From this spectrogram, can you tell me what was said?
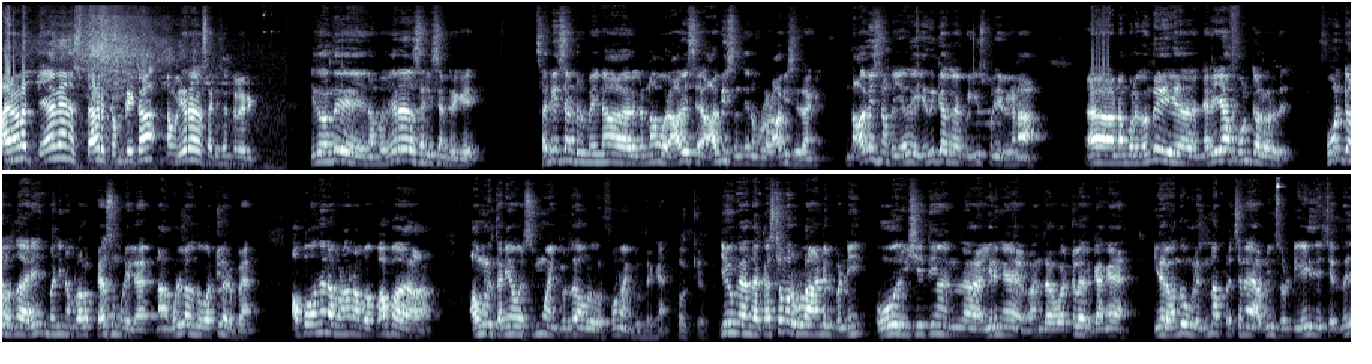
அதனால தேவையான ஸ்பேர் கம்ப்ளீட்டாக நம்ம வீரராஜ சர்வீஸ் சென்டர் இருக்கு. இது வந்து நம்ம வீரராஜ சர்வீஸ் சென்டருக்கு. சர்வீஸ் சென்டர் மெயினாக இருக்குன்னா ஒரு ஆஃபீஸ் ஆஃபீஸ் வந்து நம்மளோட ஆஃபீஸ் இதாங்க இந்த ஆஃபீஸ் நம்ம எது எதுக்காக இப்போ யூஸ் பண்ணியிருக்கேன்னா நம்மளுக்கு வந்து நிறையா ஃபோன் கால் வருது. ஃபோன் கால் வந்து அரேஞ்ச் பண்ணி நம்மளால பேச முடியல. நான் உள்ள வந்து ஒர்க்கில் இருப்பேன். அப்போ வந்து என்ன பண்ணோம் நம்ம பாப்பா அவங்களுக்கு தனியாக ஒரு சிம் வாங்கி கொடுத்து அவங்களுக்கு ஒரு ஃபோன் வாங்கி கொடுத்துருக்கேன். ஓகே இவங்க அந்த கஸ்டமர் ஃபுல்லாக ஹேண்டில் பண்ணி ஒவ்வொரு விஷயத்தையும் இந்த இருங்க அந்த ஒர்க்கில் இருக்காங்க. இதில் வந்து உங்களுக்கு என்ன பிரச்சனை அப்படின்னு சொல்லிட்டு எழுதி வச்சிருந்து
